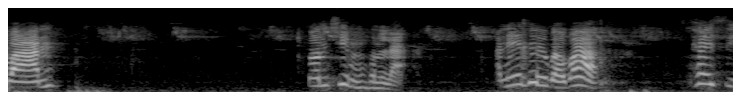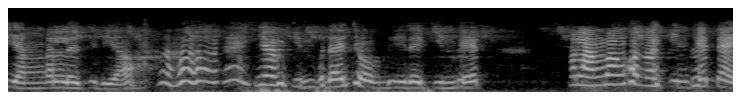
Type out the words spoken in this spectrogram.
หวาน ต้นชิมคนละอันนี้คือแบบว่าใช่เสียงกันเลยทีเดียวย่ำกินไปได้โชคดีได้กินเผ็ดฝรั่งบางคนก็กินเผ็ดได้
